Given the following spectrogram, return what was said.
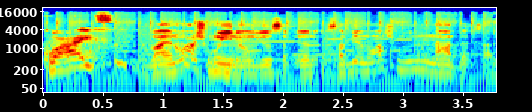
quais. Vai, eu não acho ruim, não, viu? Sabia? Eu, sabia? Eu não acho ruim nada, cara.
